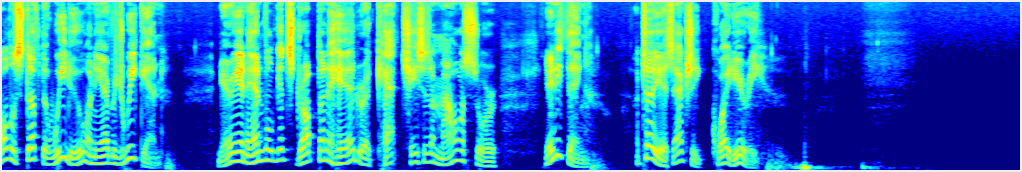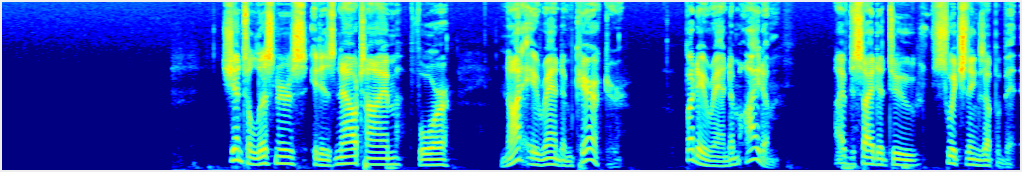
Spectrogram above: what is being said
all the stuff that we do on the average weekend. Nary an anvil gets dropped on a head, or a cat chases a mouse, or anything. I tell you, it's actually quite eerie. Gentle listeners, it is now time for not a random character, but a random item. I've decided to switch things up a bit.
